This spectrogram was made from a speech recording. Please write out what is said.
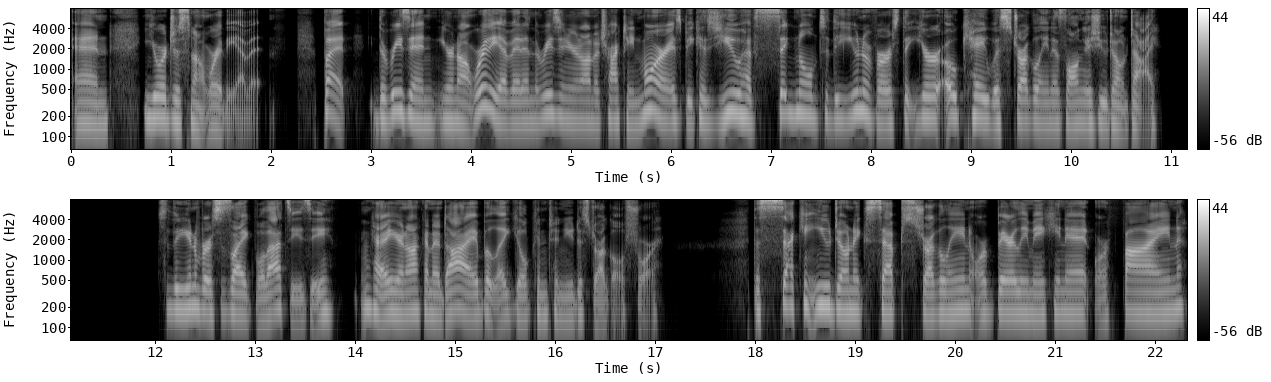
and you're just not worthy of it. But the reason you're not worthy of it and the reason you're not attracting more is because you have signaled to the universe that you're okay with struggling as long as you don't die. So the universe is like, well, that's easy. Okay, you're not going to die, but like you'll continue to struggle, sure. The second you don't accept struggling or barely making it or fine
